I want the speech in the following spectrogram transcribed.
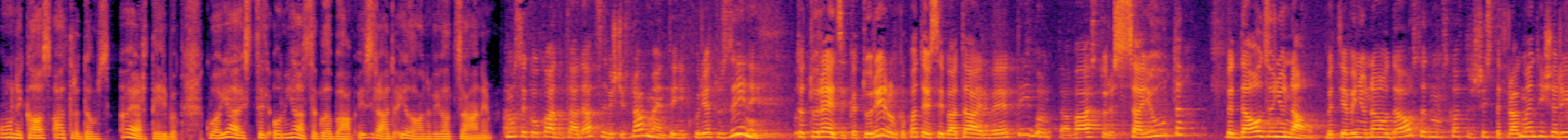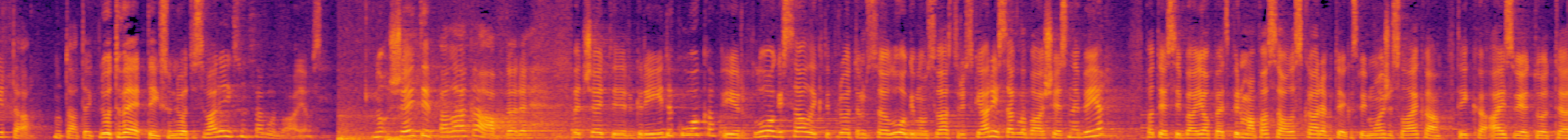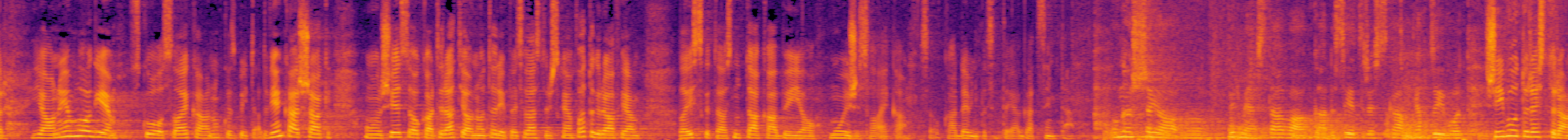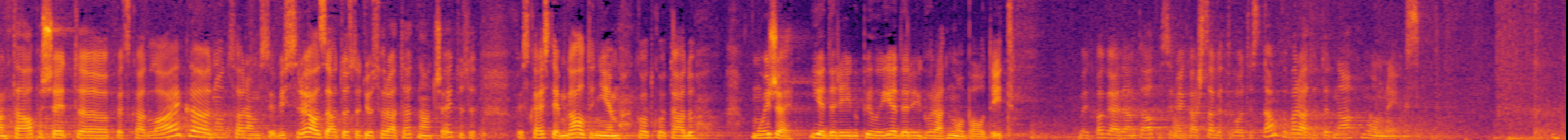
un unikāls atradums, vērtība, ko jāizceļ un jāsaglabā, izrāda Ilona Vilcāni. Mums ir kaut kāda tāda atsevišķa fragmentiņa, kur, ja tu zini, tad tu redzi, ka tur ir un ka patiesībā tā ir vērtība un tā vēstures sajūta. Bet daudz viņu nav. Bet, ja viņu nav daudz, tad mums katrs šis fragmentiņš arī ir tā, nu, tā teikt, ļoti vērtīgs un ļoti svarīgs un saglabājams. Nu, šeit ir pelēkā apgare, bet šeit ir grīda koka, ir logi salikti. Protams, logi mums vēsturiski arī saglabājušies nebija. Patiesībā jau pēc Pirmā pasaules kara, tie, kas bija mūžas laikā, tika aizvietoti ar jauniem logiem. Skolas laikā, nu, kas bija tādi vienkāršāki, šie savukārt ir atjaunoti arī pēc vēsturiskajām fotografijām, lai izskatās nu, tā, kā bija jau mūžas laikā, savukārt 19. gadsimtā. Un kas šajā pirmajā stāvā, kādas ieceres, kā viņi apdzīvot? Šī būtu restorāna telpa šeit pēc kāda laika. Nu, cerams, ja viss realizētos, tad jūs varētu atnākt šeit uz, pie skaistiem galdiņiem, kaut ko tādu mužai iederīgu, pilī iederīgu varētu nobaudīt. Bet pagaidām telpas ir vienkārši sagatavotas tam, ka varētu nākt nomnieks.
